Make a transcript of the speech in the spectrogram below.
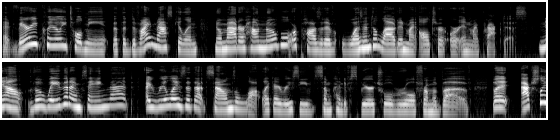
that very clearly told me that the divine masculine, no matter how noble or positive, wasn't allowed in my altar or in my practice. Now, the way that I'm saying that, I realize that that sounds a lot like I received some kind of spiritual rule from above, but actually,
